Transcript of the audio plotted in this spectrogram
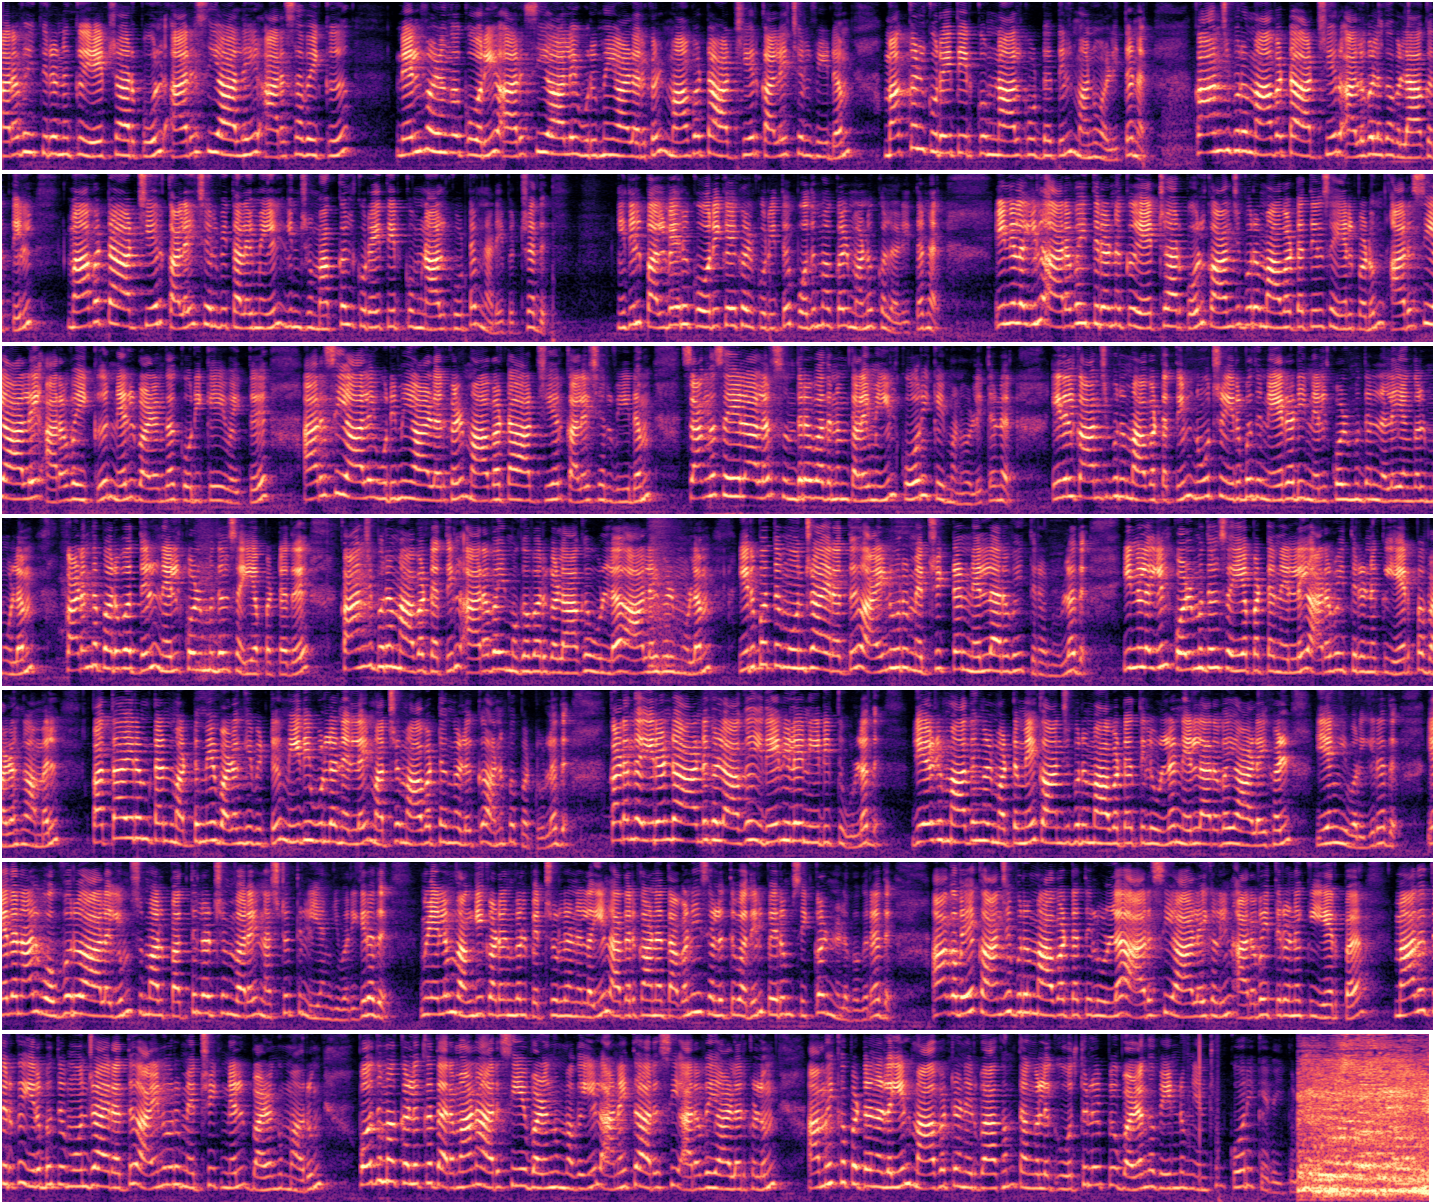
அறவை திறனுக்கு ஏற்றாற்போல் அரிசி ஆலை அரசவைக்கு நெல் வழங்க கோரி அரிசி ஆலை உரிமையாளர்கள் மாவட்ட ஆட்சியர் கலைச்செல்வியிடம் மக்கள் குறை தீர்க்கும் நாள் கூட்டத்தில் மனு அளித்தனர். காஞ்சிபுரம் மாவட்ட ஆட்சியர் அலுவலக வளாகத்தில் மாவட்ட ஆட்சியர் கலைச்செல்வி தலைமையில் இன்று மக்கள் குறை தீர்க்கும் நாள் கூட்டம் நடைபெற்றது. இதில் பல்வேறு கோரிக்கைகள் குறித்து பொதுமக்கள் மனுக்கள் அளித்தனர். இந்நிலையில் அறவை திறனுக்கு ஏற்றாற்போல் காஞ்சிபுரம் மாவட்டத்தில் செயல்படும் அரிசி ஆலை அரவைக்கு நெல் வழங்க கோரிக்கையை வைத்து அரிசி ஆலை உரிமையாளர்கள் மாவட்ட ஆட்சியர் கலைச்செல்வியிடம் சங்க செயலாளர் சுந்தரவதனம் தலைமையில் கோரிக்கை மனு அளித்தனர். இதில் காஞ்சிபுரம் மாவட்டத்தில் நூற்று இருபது நேரடி நெல் கொள்முதல் நிலையங்கள் மூலம் கடந்த பருவத்தில் நெல் கொள்முதல் செய்யப்பட்டது. காஞ்சிபுரம் மாவட்டத்தில் அரவை முகவர்களாக உள்ள ஆலைகள் மூலம் இருபத்து மூன்றாயிரத்து ஐநூறு மெட்ரிக் டன் நெல் அறவை திறன் உள்ளது இந்நிலையில் கொள்முதல் செய்யப்பட்ட நெல்லை அறுவை திறனுக்கு ஏற்ப வழங்காமல் பத்தாயிரம் டன் மட்டுமே வழங்கிவிட்டு மீதி உள்ள நெல்லை மற்ற மாவட்டங்களுக்கு அனுப்பப்பட்டுள்ளது. கடந்த இரண்டு ஆண்டுகளாக இதே நிலை நீடித்து உள்ளது. ஏழு மாதங்கள் மட்டுமே காஞ்சிபுரம் மாவட்டத்தில் உள்ள நெல் அறவை ஆலைகள் இயங்கி வருகிறது. இதனால் ஒவ்வொரு ஆலையும் சுமார் பத்து லட்சம் வரை நஷ்டத்தில் இயங்கி வருகிறது. மேலும் வங்கிக் கடன்கள் பெற்றுள்ள நிலையில் அதற்கான தவணை செலுத்துவதில் பெரும் சிக்கல் நிலவுகிறது. ஆகவே காஞ்சிபுரம் மாவட்டத்தில் உள்ள அரிசி ஆலைகளின் அறுவை திறனுக்கு ஏற்ப மாதத்திற்கு இருபத்தி மூன்றாயிரத்து ஐநூறு மெட்ரிக் நெல் வழங்குமாறும் பொதுமக்களுக்கு தரமான அரிசியை வழங்கும் வகையில் அனைத்து அரிசி அறவையாளர்களும் அமைக்கப்பட்ட நிலையில் மாவட்ட நிர்வாகம் தங்களுக்கு ஒத்துழைப்பு வழங்க வேண்டும் என்றும் கோரிக்கை வைத்துள்ளது.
